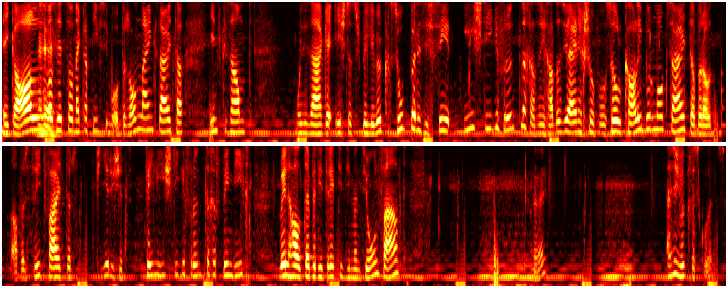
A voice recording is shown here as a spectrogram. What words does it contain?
egal, was jetzt so negativ sind, über online gesagt habe, insgesamt muss ich sagen, ist das Spiel wirklich super. Es ist sehr einsteigerfreundlich. Also ich habe das ja eigentlich schon von Soul Calibur mal gesagt, aber, auch, aber Street Fighter 4 ist jetzt viel einsteigerfreundlicher, finde ich, weil halt eben die dritte Dimension fehlt. Es ist wirklich ein gutes.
